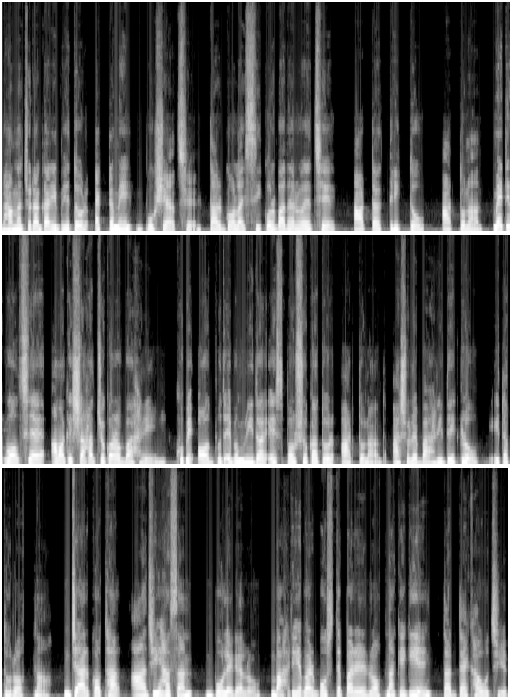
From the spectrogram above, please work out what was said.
ভাঙাচোরা গাড়ির ভেতর একটা মেয়ে বসে আছে। তার গলায় শিকল বাঁধা রয়েছে আর তার তৃপ্ত আর্তনাদ। মেয়েটি বলছে, আমাকে সাহায্য করো বাহরি খুবই অদ্ভুত এবং হৃদয় স্পর্শকাতর আর্তনাদ। আসলে বাহরি দেখল, এটা তো রত্না। যার কথা আজি হাসান বলে গেল। বাহরি এবার বসতে পারে রত্নাকে গিয়ে তার দেখা উচিত।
